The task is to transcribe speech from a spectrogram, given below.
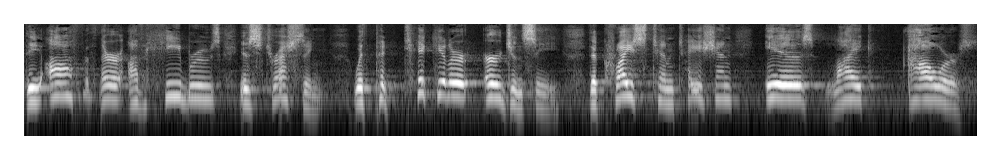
The author of Hebrews is stressing with particular urgency that Christ's temptation is like ours.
